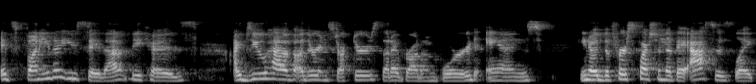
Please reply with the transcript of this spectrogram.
it's funny that you say that because I do have other instructors that I brought on board and you know, the first question that they ask is like,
